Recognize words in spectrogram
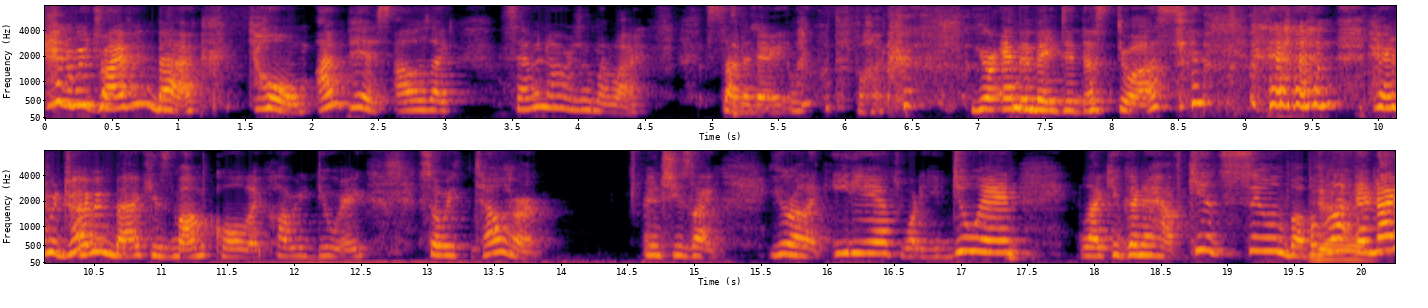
and we're driving back home. I'm pissed. I was like, seven hours of my life. Saturday. Like, what the fuck? Your MMA did this to us. and, and we're driving back. His mom called, like, how are you doing? So we tell her. And she's like, You're like idiots. What are you doing? Like, you're gonna have kids soon, blah, blah, Yeah, blah. yeah. And I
